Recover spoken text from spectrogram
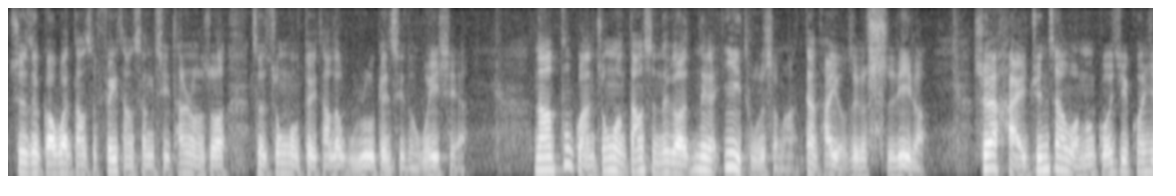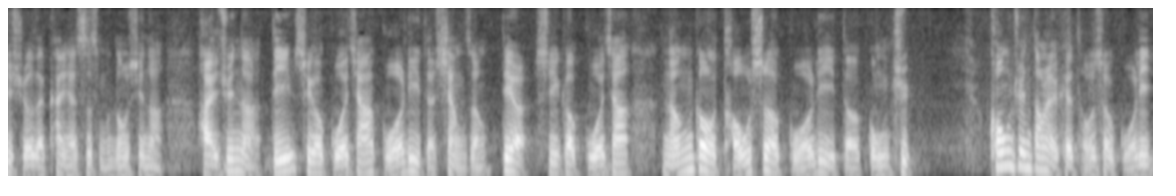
所以这高官当时非常生气，他认为说这中共对他的侮辱跟是一种威胁。那不管中共当时那个那个意图是什么，但他有这个实力了。所以海军在我们国际关系学者看起来是什么东西呢？海军呢，第一是一个国家国力的象征，第二是一个国家能够投射国力的工具。空军当然也可以投射国力，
